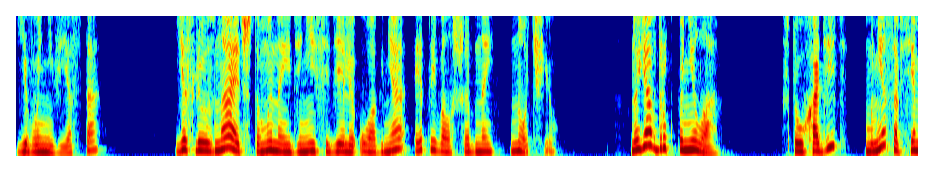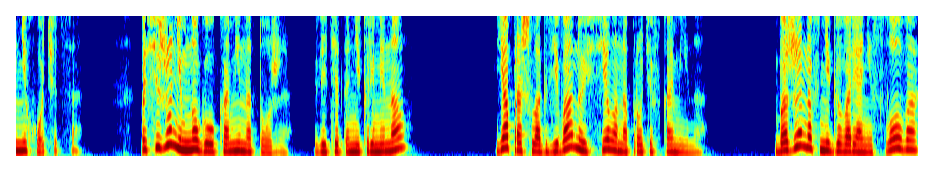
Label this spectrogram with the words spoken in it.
его невеста? Если узнает, что мы наедине сидели у огня этой волшебной ночью. Но я вдруг поняла, что уходить мне совсем не хочется. Посижу немного у камина тоже, ведь это не криминал. Я прошла к дивану и села напротив камина. Баженов, не говоря ни слова,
